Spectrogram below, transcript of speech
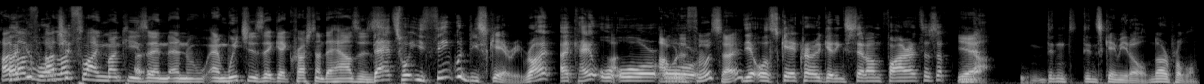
I, I, love, I love it. flying monkeys and, and, and witches that get crushed under houses. That's what you think would be scary, right? Okay, or or I would have thought so. Yeah, or scarecrow getting set on fire and stuff. Yeah. Nah, didn't didn't scare me at all. No problem.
